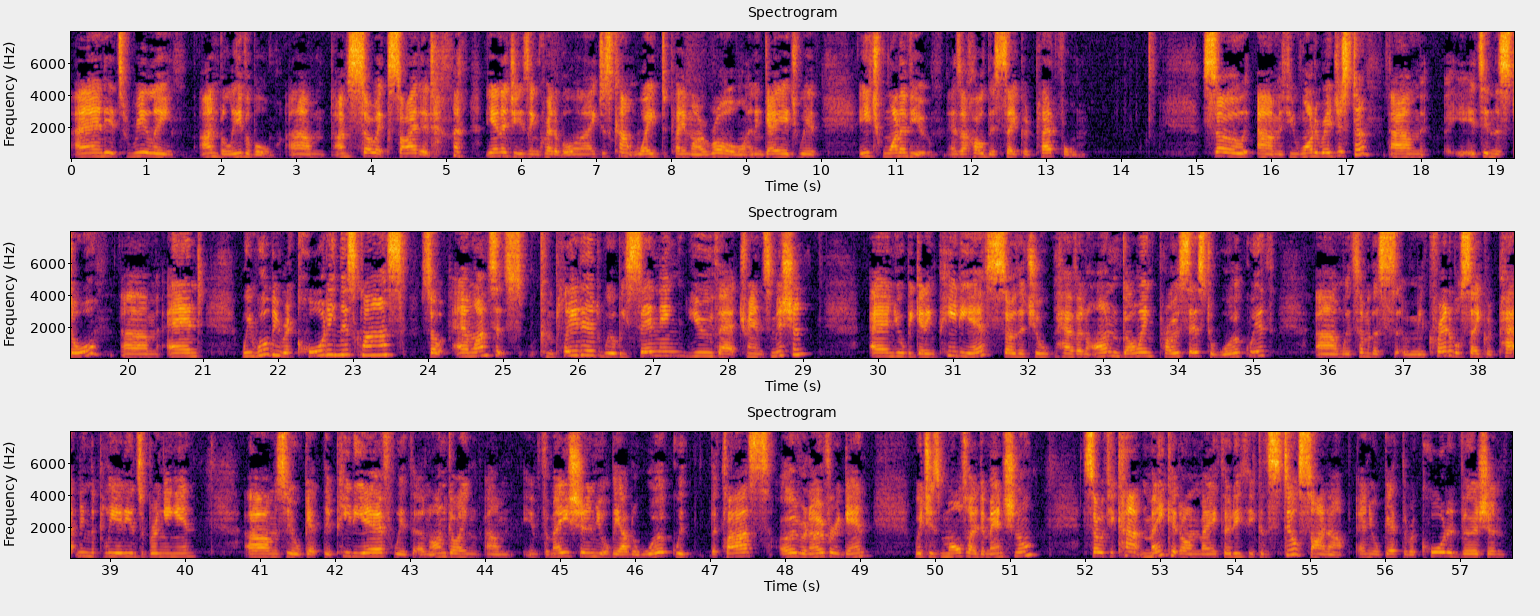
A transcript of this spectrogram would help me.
and it's really unbelievable. Um, I'm so excited. the energy is incredible, and I just can't wait to play my role and engage with each one of you as I hold this sacred platform. So, um, if you want to register, um, it's in the store, um, and we will be recording this class. So, and once it's completed, we'll be sending you that transmission and you'll be getting PDFs so that you'll have an ongoing process to work with, um, with some of the incredible sacred patterning the Pleiadians are bringing in. Um, so you'll get the PDF with an ongoing um, information. You'll be able to work with the class over and over again, which is multidimensional. So if you can't make it on May 30th, you can still sign up and you'll get the recorded version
